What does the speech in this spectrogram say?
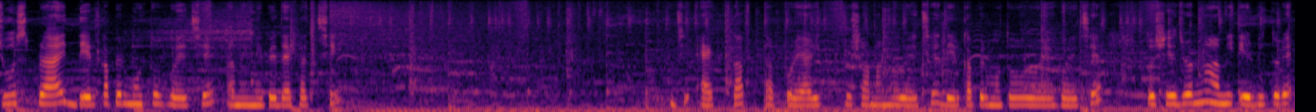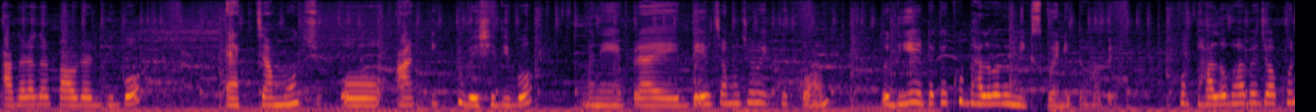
জুস প্রায় দেড় কাপের মতো হয়েছে, আমি মেপে দেখাচ্ছি। যে এক কাপ, তারপরে আর একটু সামান্য রয়েছে, দেড় কাপের মতো হয়েছে। তো সেই জন্য আমি এর ভিতরে আগার আগার পাউডার দিব, এক চামচ ও আর একটু বেশি দিব। মানে প্রায় দেড় চামচেরও একটু কম। তো দিয়ে এটাকে খুব ভালোভাবে মিক্স করে নিতে হবে। খুব ভালোভাবে যখন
